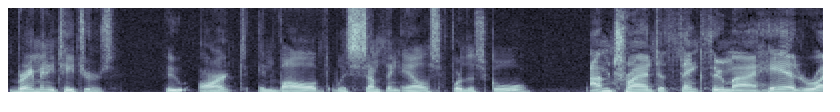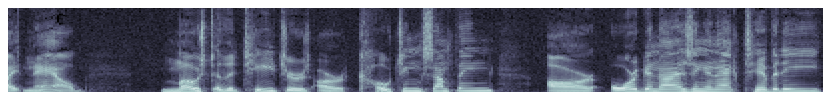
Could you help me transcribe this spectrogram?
very many teachers who aren't involved with something else for the school? I'm trying to think through my head right now. Most of the teachers are coaching something, are organizing an activity,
